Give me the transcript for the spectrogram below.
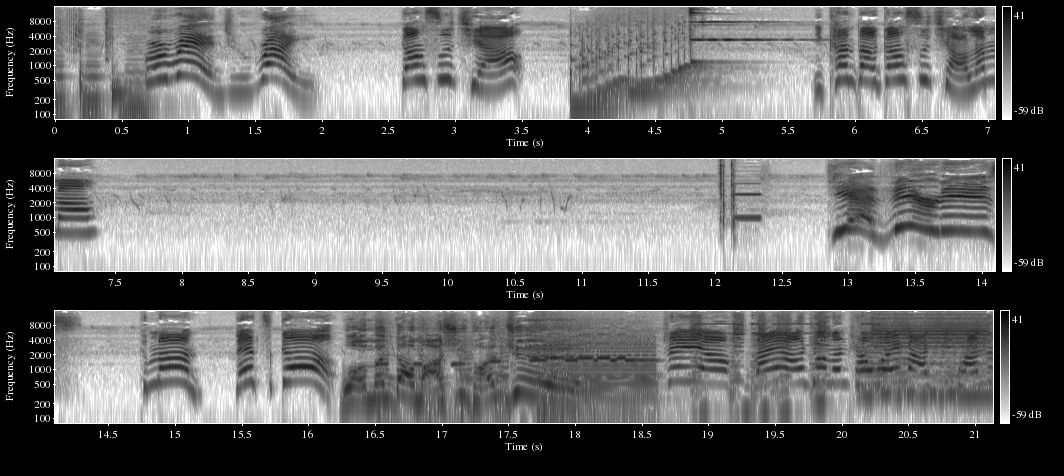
Bridge Right，钢丝桥。你看到钢丝桥了吗？Yeah, there it is. Come on, let's go. 我们到马戏团去。这样，莱昂就能成为马戏团的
